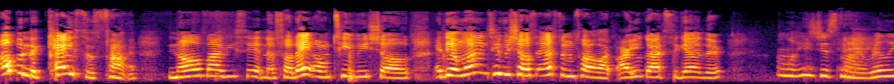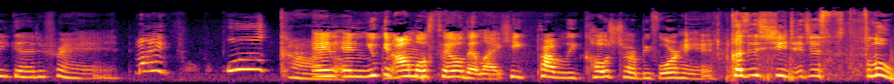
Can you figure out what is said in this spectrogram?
have opened the case or something. Nobody said nothing. So they on TV shows, and then one of the TV shows asked them, "So like, are you guys together?" Well, he's just my really good friend. Kind? And and you can almost tell that like he probably coached her beforehand. because it she it just flew.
